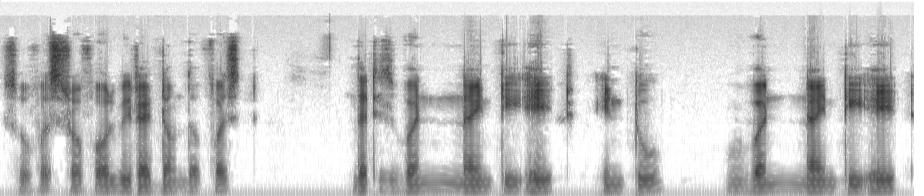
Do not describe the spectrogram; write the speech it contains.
so first of all we write down the first that is 198 into 198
